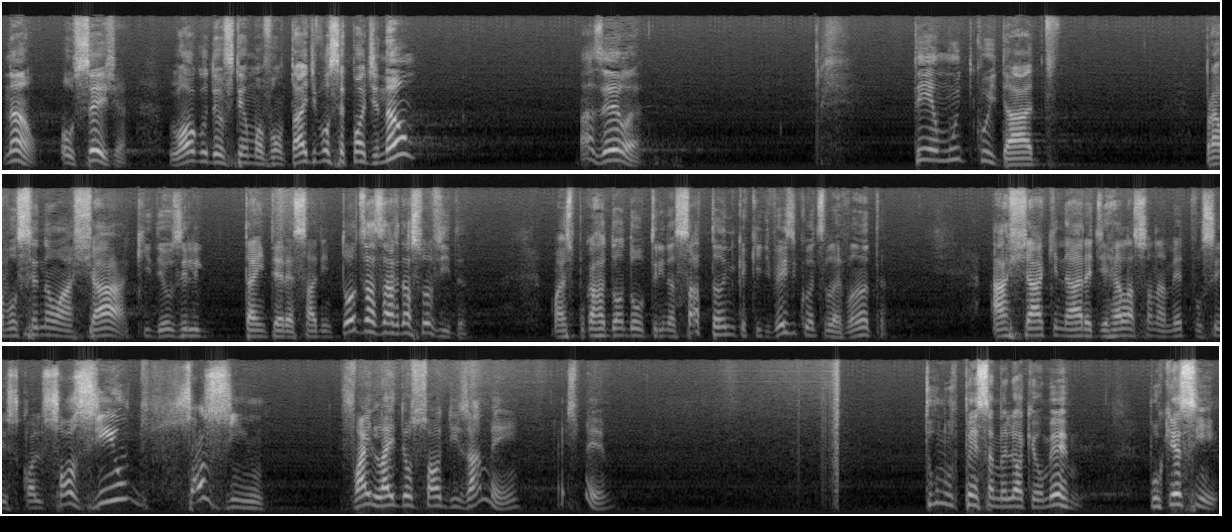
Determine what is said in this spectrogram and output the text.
Não. Ou seja, logo Deus tem uma vontade e você pode não fazê-la. Tenha muito cuidado para você não achar que Deus ele está interessado em todas as áreas da sua vida mas por causa de uma doutrina satânica que de vez em quando se levanta, achar que na área de relacionamento você escolhe sozinho, sozinho. Vai lá e Deus só diz amém. É isso mesmo. Tu não pensa melhor que eu mesmo? Porque assim,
